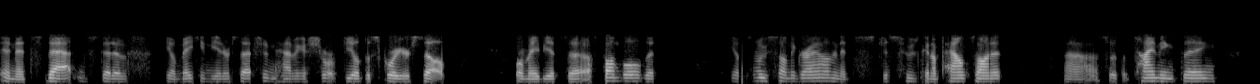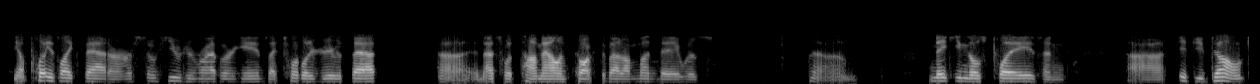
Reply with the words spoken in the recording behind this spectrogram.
and it's that instead of you know making the interception, having a short field to score yourself, or maybe it's a fumble that you know it's loose on the ground, and it's just who's going to pounce on it. Uh, so it's a timing thing. You know, plays like that are so huge in rivalry games. I totally agree with that uh, and that's what Tom Allen talked about on Monday was um, making those plays. And uh, if you don't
